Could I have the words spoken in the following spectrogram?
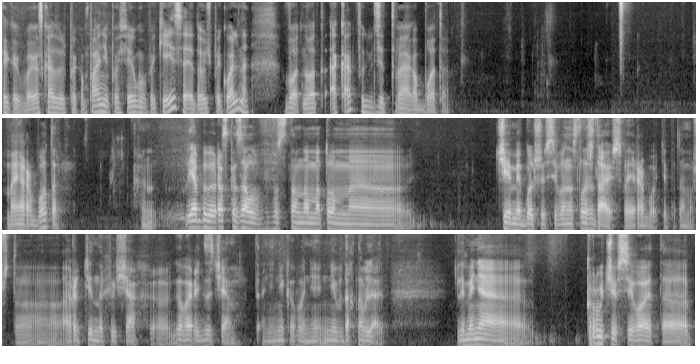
Ты как бы рассказываешь про компанию, про фирму, про кейсы, это очень прикольно. Вот, ну вот, а как выглядит твоя работа? Моя работа? Я бы рассказал в основном о том, э, чем я больше всего наслаждаюсь в своей работе, потому что о рутинных вещах э, говорить зачем? Они никого не, не вдохновляют. Для меня круче всего это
